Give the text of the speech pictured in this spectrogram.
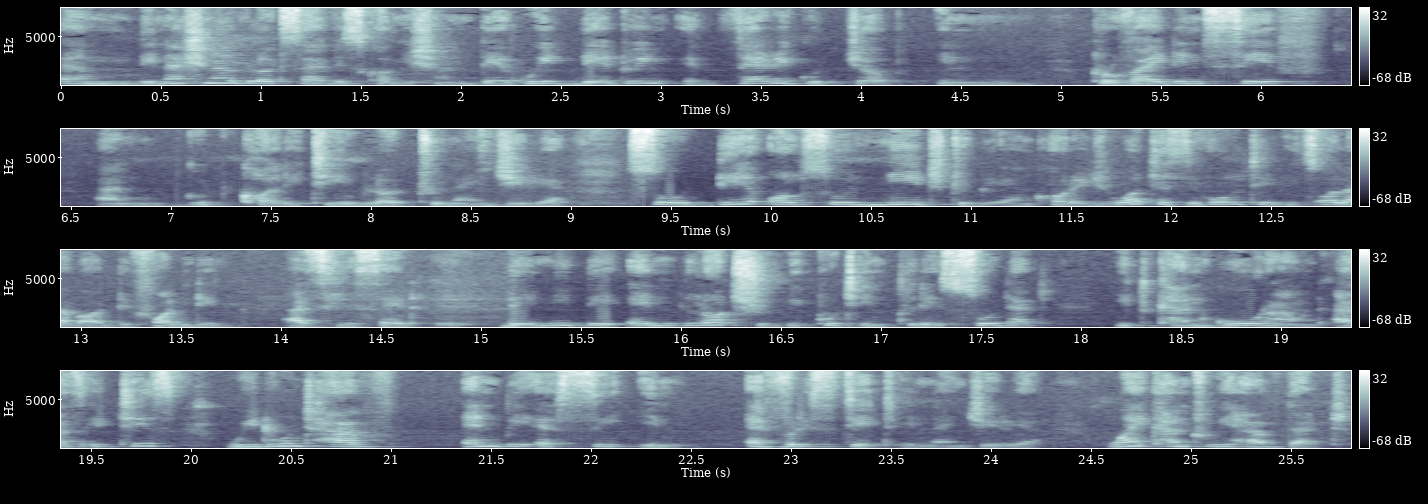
um, the National Blood Service Commission they're they're doing a very good job in providing safe and good quality blood to Nigeria. So they also need to be encouraged. What is the whole thing? It's all about the funding. as he said. They need the a lot should be put in place so that it can go round. As it is, we don't have NBSC in every state in Nigeria. Why can't we have that?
